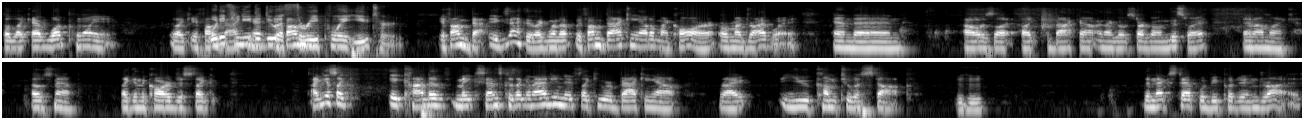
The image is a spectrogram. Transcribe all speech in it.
But like at what point like if I'm what if you need to do a three point U turn? If I'm back exactly like when I, if I'm backing out of my car or my driveway and then I was like like to back out and I go start going this way and I'm like oh snap. Like in the car just like I guess like it kind of makes sense because like imagine if like you were backing out right? You come to a stop. Hmm the next step would be put it in drive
